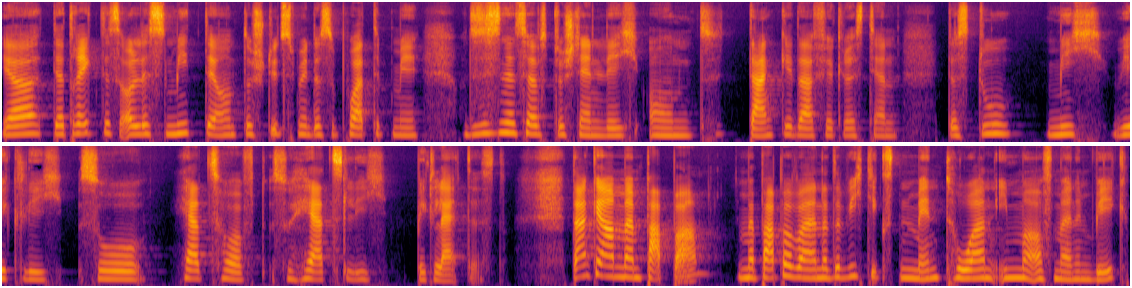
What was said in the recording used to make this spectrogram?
Ja, der trägt das alles mit, der unterstützt mich, der supportet mich. Und das ist nicht selbstverständlich. Und danke dafür, Christian, dass du mich wirklich so herzhaft, so herzlich begleitest. Danke an meinen Papa. Mein Papa war einer der wichtigsten Mentoren immer auf meinem Weg.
